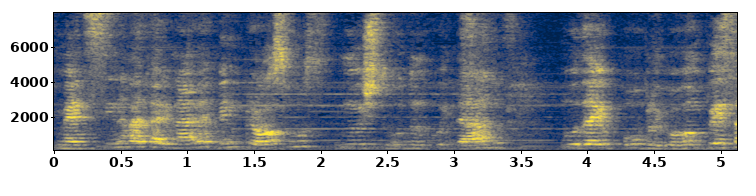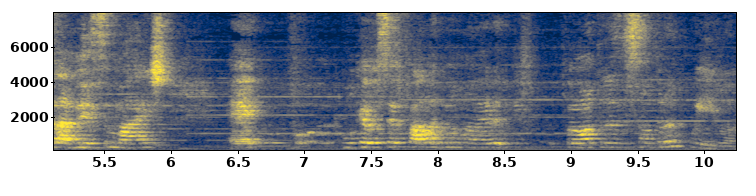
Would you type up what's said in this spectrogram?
medicina veterinária é bem próximos no estudo, no cuidado, muda aí o público. Vamos pensar nisso mais, é, porque você fala de uma maneira que foi uma transição tranquila.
